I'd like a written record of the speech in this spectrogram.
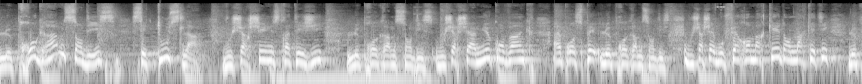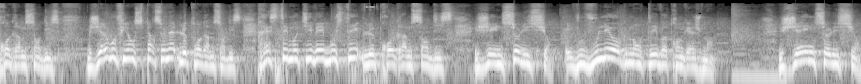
Le programme 110, c'est tout cela. Vous cherchez une stratégie, le programme 110. Vous cherchez à mieux convaincre un prospect, le programme 110. Vous cherchez à vous faire remarquer dans le marketing, le programme 110. Gérer vos finances personnelles, le programme 110. Rester motivé et booster, le programme 110. J'ai une solution et vous voulez augmenter votre engagement. J'ai une solution.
